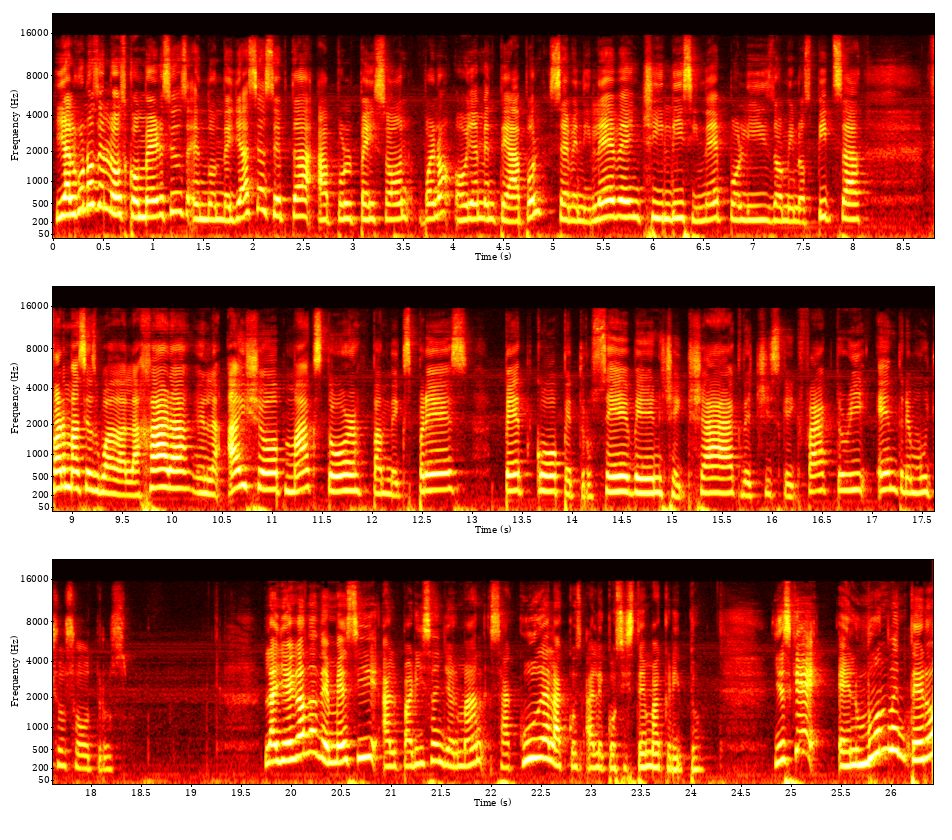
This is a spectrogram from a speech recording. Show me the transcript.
Y algunos de los comercios en donde ya se acepta Apple Pay son, bueno, obviamente Apple, 7-Eleven, Chili, Cinépolis, Domino's Pizza, Farmacias Guadalajara, en la iShop, Mac Store, Panda Express, Petco, Petro 7, Shake Shack, The Cheesecake Factory, entre muchos otros. La llegada de Messi al Paris Saint-Germain sacude al ecosistema cripto. Y es que el mundo entero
